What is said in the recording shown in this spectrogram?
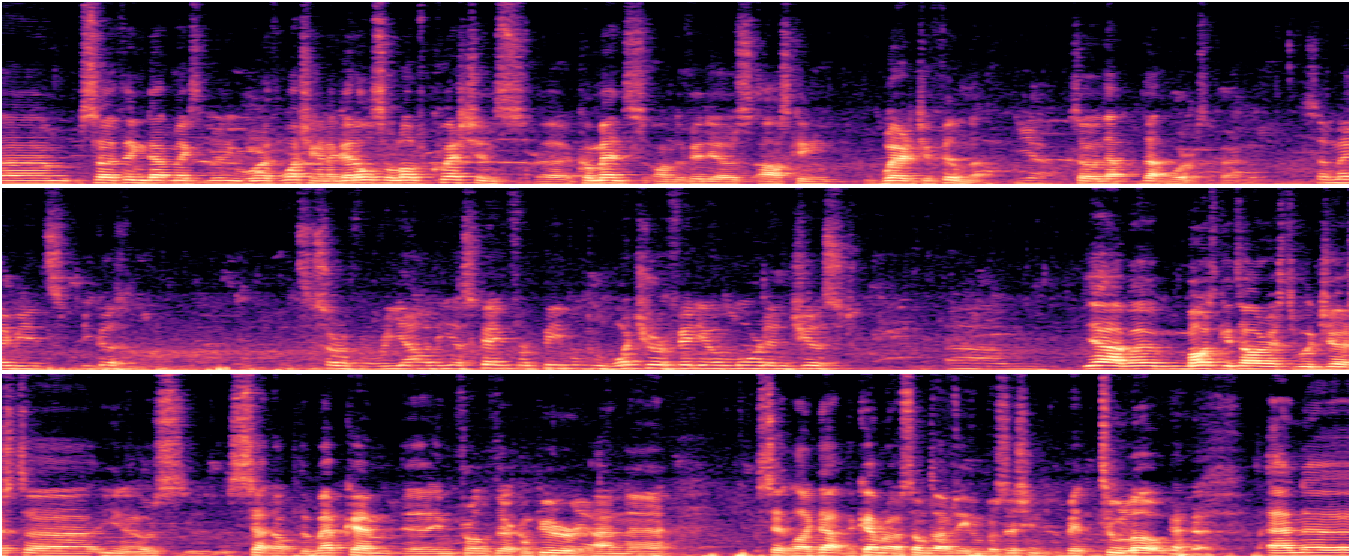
um, so I think that makes it really worth watching and I get also a lot of questions uh, comments on the videos asking where did you film that Yeah. so that that works apparently So maybe it's because it's a sort of a reality escape for people to watch your video more than just. Um, yeah but most guitarists would just uh, you know s- set up the webcam uh, in front of their computer Yeah. and uh, sit like that the camera is sometimes even positioned a bit too low and uh,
